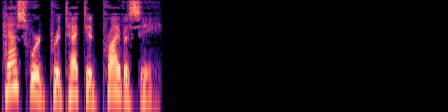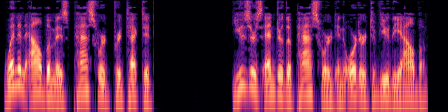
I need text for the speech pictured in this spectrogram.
Password-protected privacy When an album is password-protected, Users enter the password in order to view the album.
